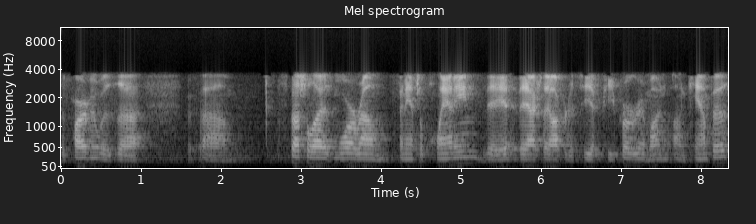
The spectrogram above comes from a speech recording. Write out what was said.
department was uh, um, specialized more around financial planning. They they actually offered a CFP program on on campus.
